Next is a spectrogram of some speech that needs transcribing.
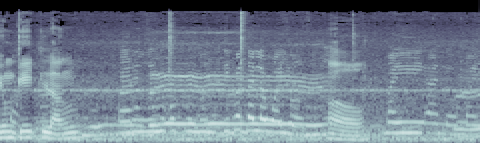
Yung gate lang? parang ano ko pumunta, di ba dalawa yun? Oo. May ano, may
